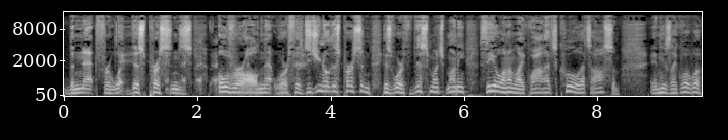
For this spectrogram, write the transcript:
the net for what this person's overall net worth is. Did you know this person is worth this much money, Theo? And I'm like, wow, that's cool, that's awesome. And he's like, well, well,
